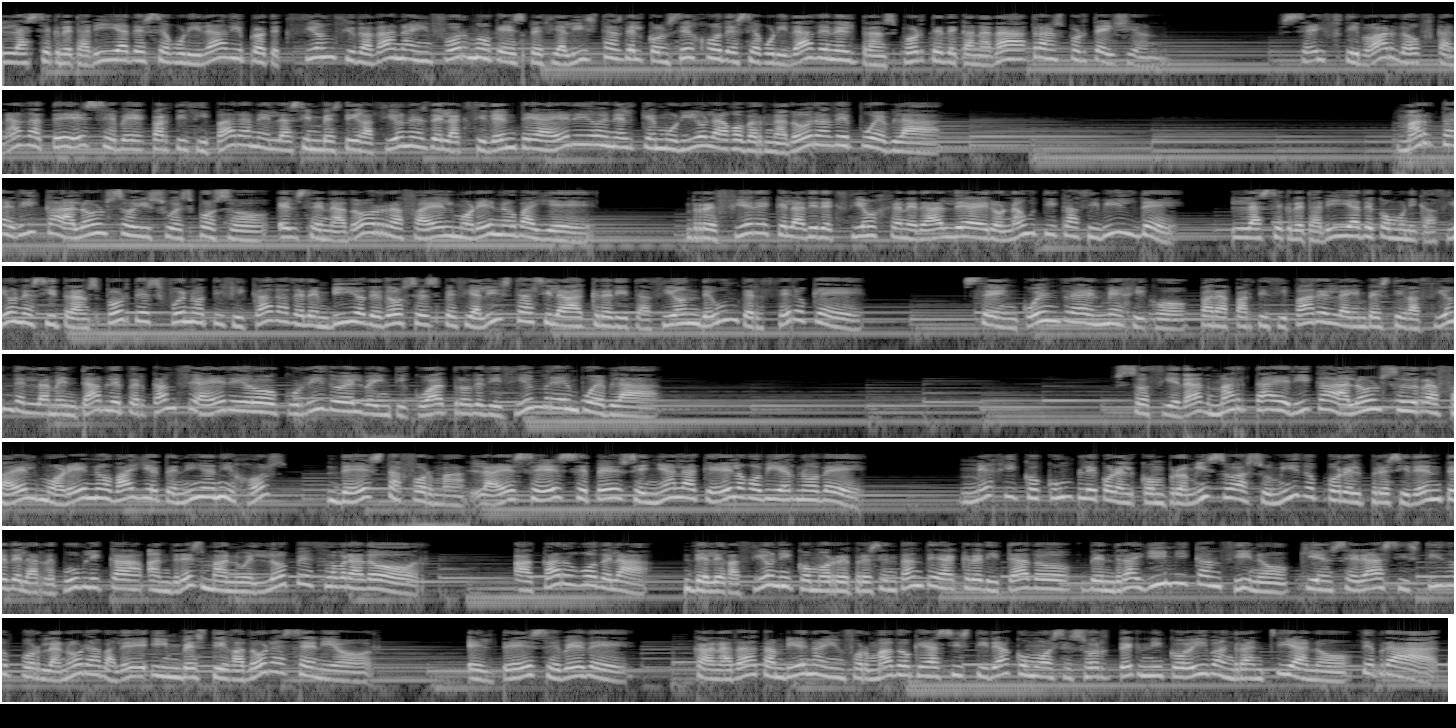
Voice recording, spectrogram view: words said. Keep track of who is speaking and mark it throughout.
Speaker 1: La Secretaría de Seguridad y Protección Ciudadana informó que especialistas del Consejo de Seguridad en el Transporte de Canadá, Transportation Safety Board of Canada TSB, participaran en las investigaciones del accidente aéreo en el que murió la gobernadora de Puebla. Marta Erika Alonso y su esposo, el senador Rafael Moreno Valle, refiere que la Dirección General de Aeronáutica Civil de la Secretaría de Comunicaciones y Transportes fue notificada del envío de dos especialistas y la acreditación de un tercero que se encuentra en México, para participar en la investigación del lamentable percance aéreo ocurrido el 24 de diciembre en Puebla. Sociedad Marta Erika Alonso y Rafael Moreno Valle tenían hijos. De esta forma, la SSP señala que el gobierno de México cumple con el compromiso asumido por el presidente de la República, Andrés Manuel López Obrador, a cargo de la delegación y como representante acreditado, vendrá Jimmy Cancino, quien será asistido por la Nora Valé, investigadora senior. El TSB de Canadá también ha informado que asistirá como asesor técnico Iván Granciano, de Brad.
